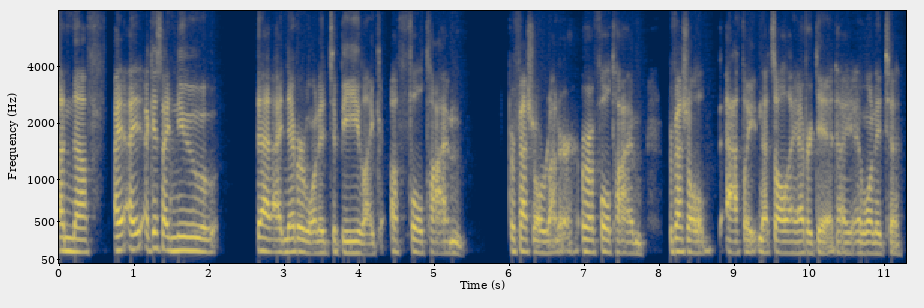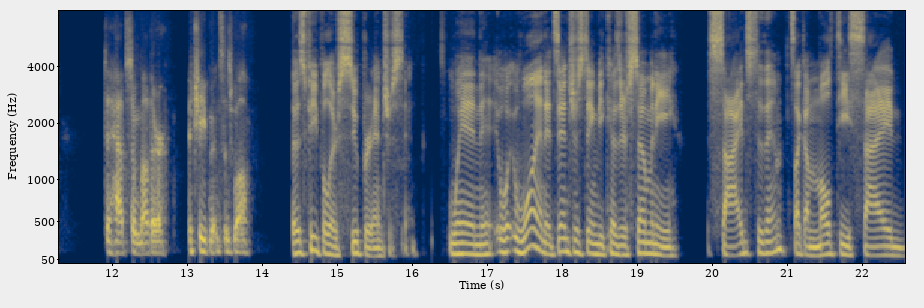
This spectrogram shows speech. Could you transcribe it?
enough. I, I, I guess I knew that I never wanted to be like a full time professional runner or a full time professional athlete, and that's all I ever did. I, I wanted to to have some other achievements as well. Those people are super interesting. When one, it's interesting because there's so many sides to them. It's like a multi-side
